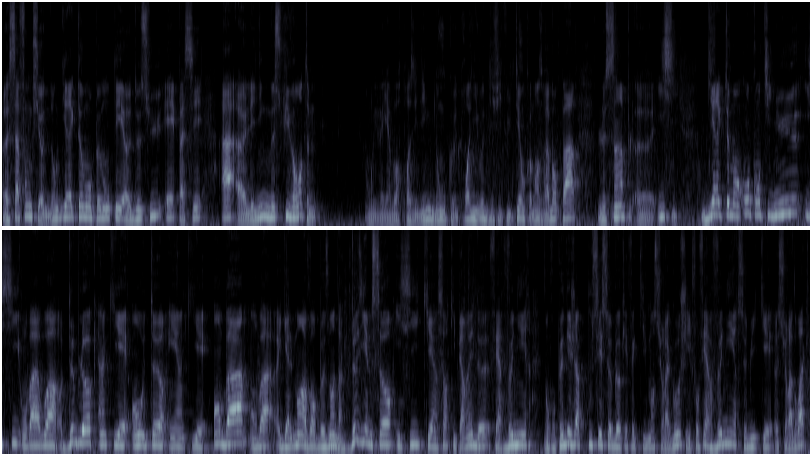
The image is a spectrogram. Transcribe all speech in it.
euh, ça fonctionne. Donc directement on peut monter euh, dessus et passer à l'énigme suivante. Il va y avoir trois énigmes, donc trois niveaux de difficulté. On commence vraiment par le simple ici. Directement, on continue. Ici, on va avoir deux blocs, un qui est en hauteur et un qui est en bas. On va également avoir besoin d'un deuxième sort ici, qui est un sort qui permet de faire venir. Donc on peut déjà pousser ce bloc effectivement sur la gauche il faut faire venir celui qui est euh, sur la droite.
